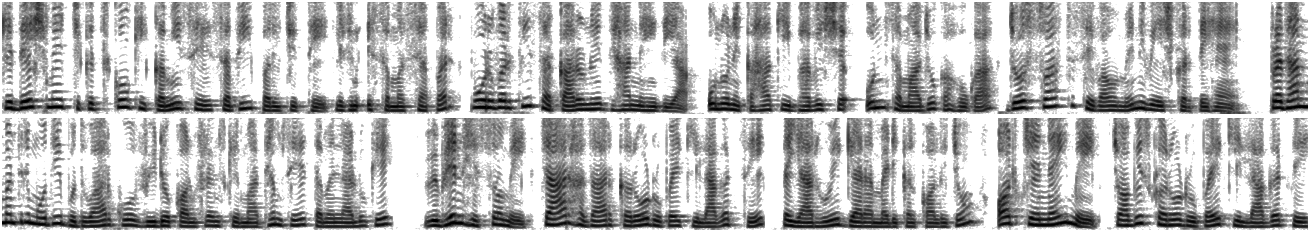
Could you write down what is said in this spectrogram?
कि देश में चिकित्सकों की कमी से सभी परिचित थे, लेकिन इस समस्या पर पूर्ववर्ती सरकारों ने ध्यान नहीं दिया। उन्होंने कहा कि भविष्य उन समाजों का होगा जो स्वास्थ्य सेवाओं में निवेश करते हैं। प्रधानमंत्री मोदी बुधवार को वीडियो कॉन्फ्रेंस के माध्यम से तमिलनाडु के विभिन्न हिस्सों में चार हज़ार करोड़ रुपए की लागत से तैयार हुए 11 मेडिकल कॉलेजों और चेन्नई में 24 करोड़ रुपए की लागत से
